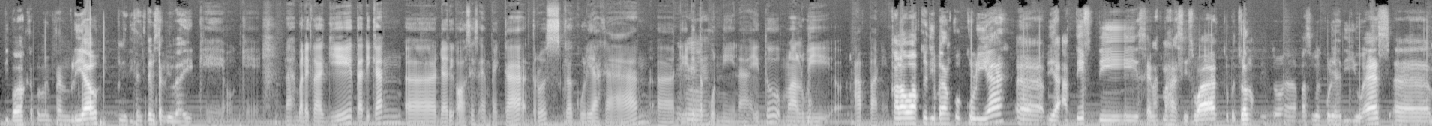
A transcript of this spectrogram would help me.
di bawah kepemimpinan beliau pendidikan kita bisa lebih baik. Oke, oke. Nah, balik lagi tadi kan eh, dari OSIS MPK terus ke kuliah kan eh, di Mm-mm. ditekuni. Nah, itu melalui eh, apa nih? Kalau waktu di bangku kuliah eh, ya aktif di senat mahasiswa. Kebetulan waktu itu eh, pas gue kuliah di US em,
